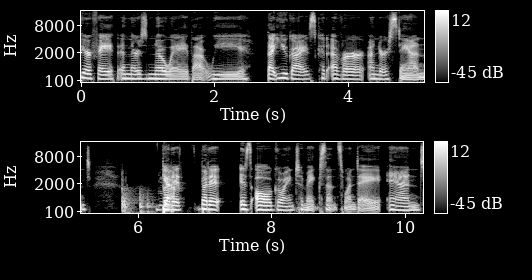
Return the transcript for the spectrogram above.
your faith and there's no way that we that you guys could ever understand. But Yeah. it but it is all going to make sense one day and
